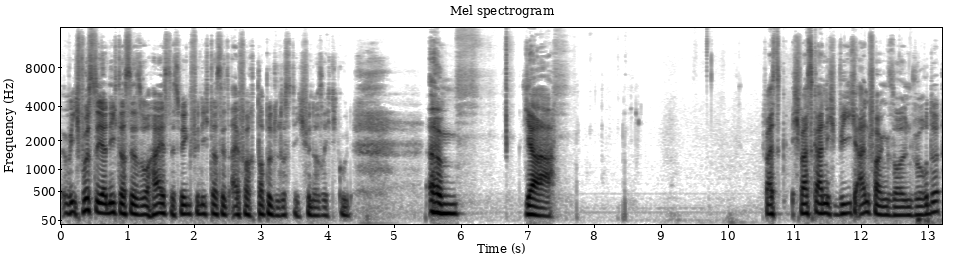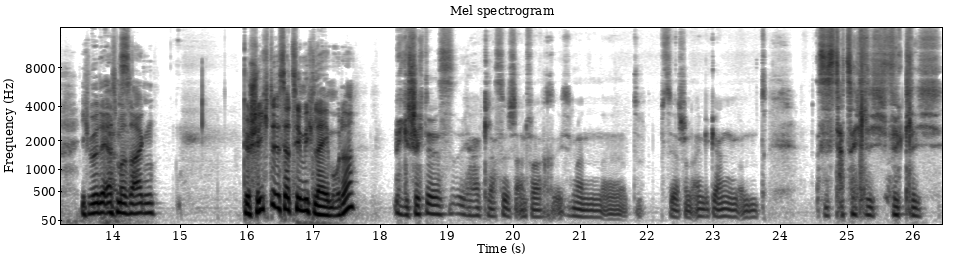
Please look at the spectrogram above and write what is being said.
ja. ich wusste ja nicht, dass der so heißt, deswegen finde ich das jetzt einfach doppelt lustig. Ich finde das richtig gut. Ähm, ja. Ich weiß, ich weiß gar nicht, wie ich anfangen sollen würde. Ich würde erstmal sagen, Geschichte ist ja ziemlich lame, oder? Die Geschichte ist ja klassisch einfach. Ich meine, äh, du bist ja schon eingegangen und es ist tatsächlich wirklich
